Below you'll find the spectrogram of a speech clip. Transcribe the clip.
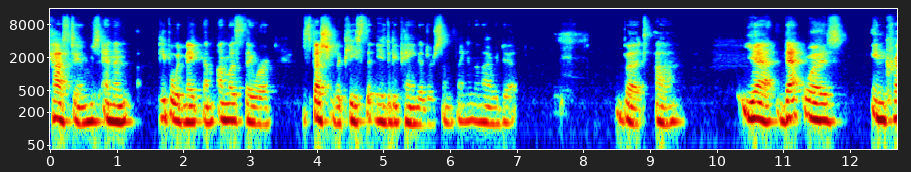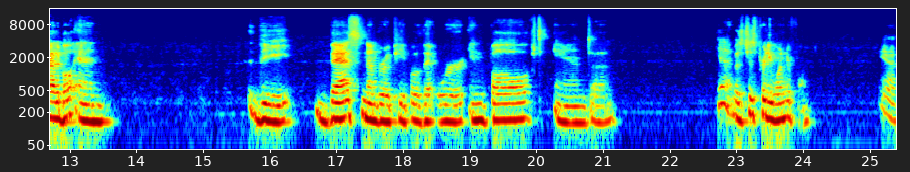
costumes and then people would make them unless they were a specialty piece that needed to be painted or something, and then I would do it. But uh, yeah, that was incredible. And the vast number of people that were involved and uh, yeah, it was just pretty wonderful. Yeah.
